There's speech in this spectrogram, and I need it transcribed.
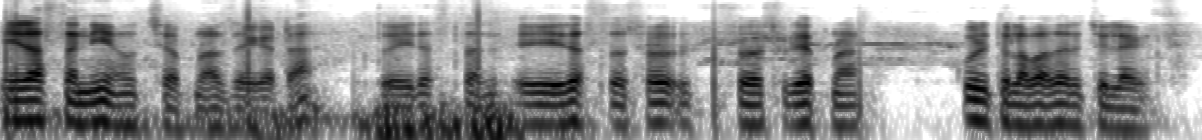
এই রাস্তা নিয়ে হচ্ছে আপনার জায়গাটা। তো এই রাস্তা এই রাস্তা সর- সরাসরি আপনার করিতলা বাজারে চলে গেছে।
